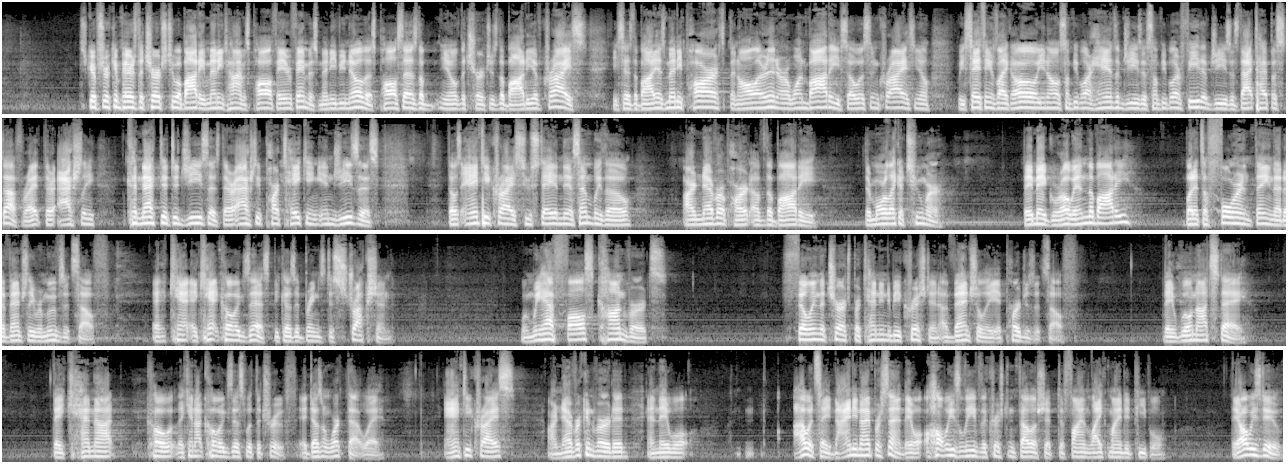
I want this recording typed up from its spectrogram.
Scripture compares the church to a body many times. Paul, favorite famous, many of you know this. Paul says the you know the church is the body of Christ. He says the body has many parts, but all are in are one body. So is in Christ. You know, we say things like, oh, you know, some people are hands of Jesus, some people are feet of Jesus, that type of stuff, right? They're actually connected to Jesus. They're actually partaking in Jesus. Those antichrists who stay in the assembly, though, are never part of the body. They're more like a tumor. They may grow in the body but it's a foreign thing that eventually removes itself. It can't, it can't coexist because it brings destruction. When we have false converts filling the church pretending to be Christian, eventually it purges itself. They will not stay. They cannot, co- they cannot coexist with the truth. It doesn't work that way. Antichrists are never converted, and they will I would say 99%, they will always leave the Christian fellowship to find like minded people. They always do.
